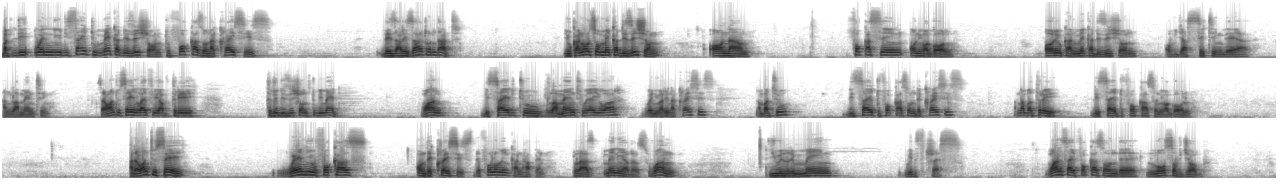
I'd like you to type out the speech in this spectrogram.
But the, when you decide to make a decision to focus on a crisis, there's a result on that. You can also make a decision on um, focusing on your goal, or you can make a decision of just sitting there and lamenting. So I want to say in life you have three three decisions to be made. One, decide to lament where you are when you are in a crisis. Number two, decide to focus on the crisis. And number three, decide to focus on your goal. And I want to say, when you focus on the crisis, the following can happen, plus many others. One, you will remain with stress. Once I focus on the loss of job,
